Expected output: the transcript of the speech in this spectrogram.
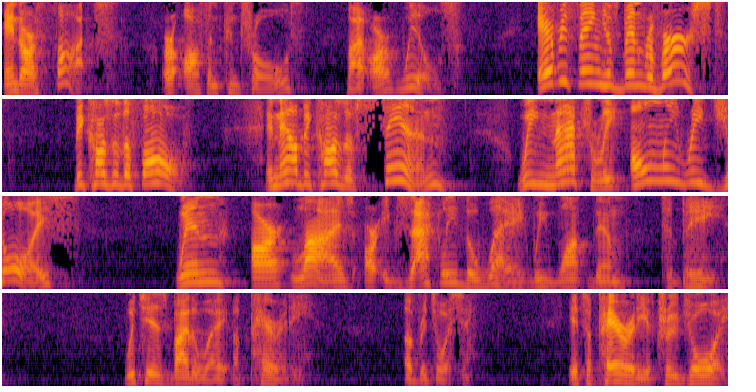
And our thoughts are often controlled by our wills. Everything has been reversed because of the fall. And now, because of sin, we naturally only rejoice when our lives are exactly the way we want them to be, which is, by the way, a parody of rejoicing. It's a parody of true joy.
